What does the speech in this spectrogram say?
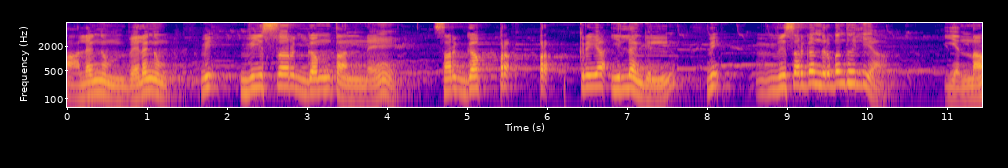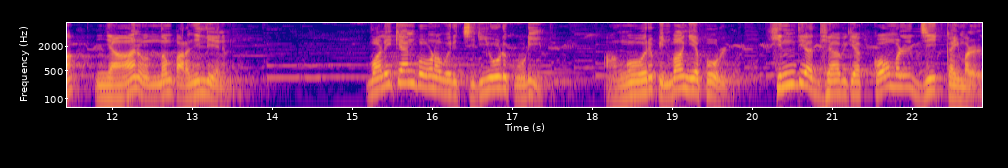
തലങ്ങും വിലങ്ങും വി വിസർഗം തന്നെ. സർഗപ്ര പ്രക്രിയ ഇല്ലെങ്കിൽ വി വിസർഗം നിർബന്ധമില്ല. എന്നാ ഞാനൊന്നും പറഞ്ഞില്ലേനും. വളിക്കാൻ പോണ ഒരു ചിരിയോട് കൂടി അങ്ങോര് പിൻവാങ്ങിയപ്പോൾ ഹിന്ദി അധ്യാപിക കോമൾ ജി കൈമൾ.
